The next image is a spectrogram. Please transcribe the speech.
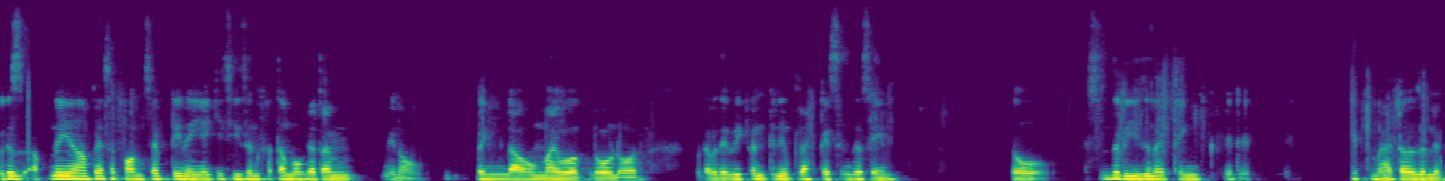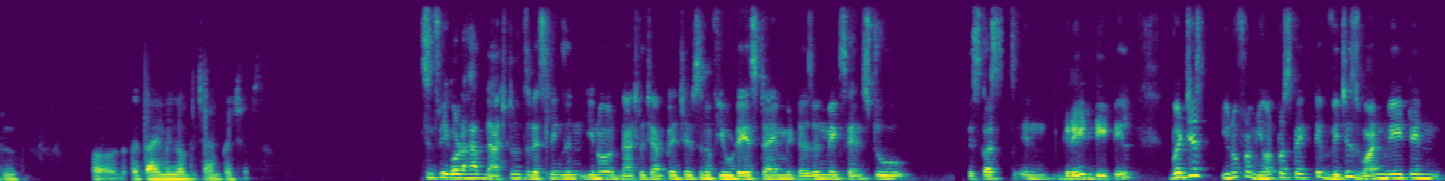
because अपने यहाँ पे ऐसा concept ही नहीं है कि season खत्म हो गया तो I'm you know bring down my workload or whatever. They, we continue practicing the same. So this is the reason I think it it, it matters a little uh, the timing of the championships. Since we're going to have nationals wrestlings in you know national championships in a few days' time, it doesn't make sense to discuss in great detail. But just you know from your perspective, which is one weight in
